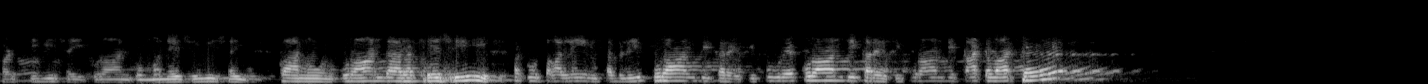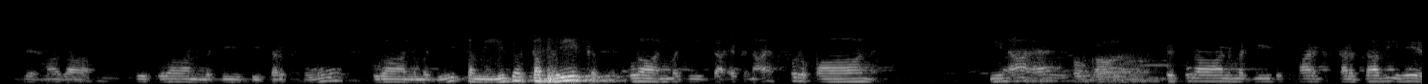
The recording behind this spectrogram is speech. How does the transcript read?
پڑھتی بھی صحیح، قرآن کو منے سی بھی صحیح۔ قانون قرآن دا رکھے سی، اکو تعلیم تبلیغ قرآن دی کرے سی، پورے قرآن دی کرے سی، قرآن دی کٹ وٹ۔ لہذا قرآن مجید کی طرفوں قرآن مجید تمیز و تفریق۔ قرآن مجید کا ایک نام ہے فرقان ہے کہ قرآن مجید فرق کرتا بھی ہے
